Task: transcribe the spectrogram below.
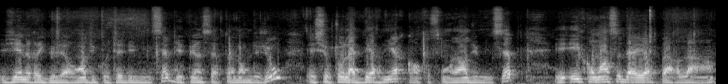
viennent régulièrement du côté du MINSEP depuis un certain nombre de jours, et surtout la dernière correspondance du MINSEP, et il commence d'ailleurs par là, hein,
